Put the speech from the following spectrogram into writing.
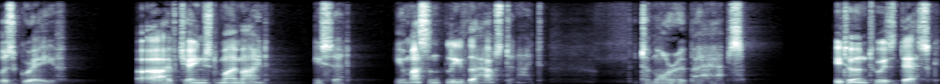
was grave. I've changed my mind, he said. You mustn't leave the house tonight. Tomorrow, perhaps. He turned to his desk,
